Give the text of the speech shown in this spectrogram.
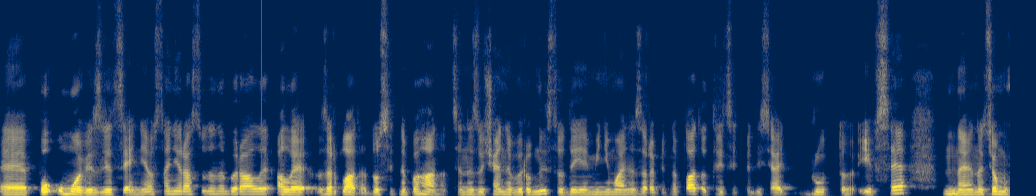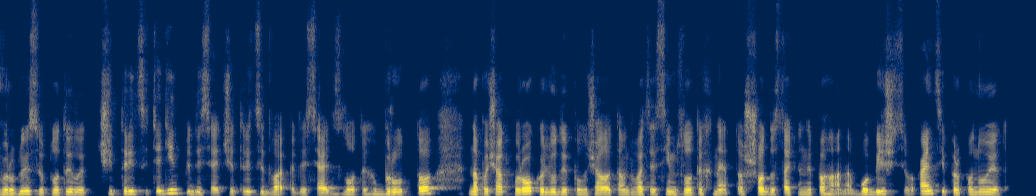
е, по умові зліцення. Останній раз туди набирали, але зарплата досить непогана. Це незвичайне виробництво, де є мінімальна заробітна плата 30-50 брутто і все. На цьому виробництві платили чи 31,50, чи 32,50 злотих брутто. На початку року люди получали там 27 злотих нетто, що достатньо непогано, бо більшість вакансій пропонують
